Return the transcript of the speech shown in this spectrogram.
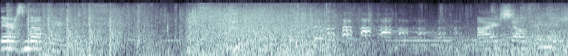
There's nothing. I shall finish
